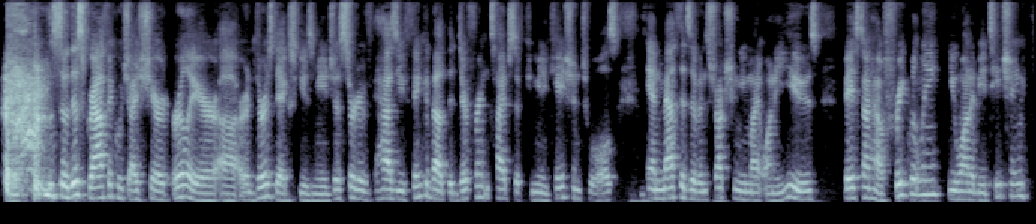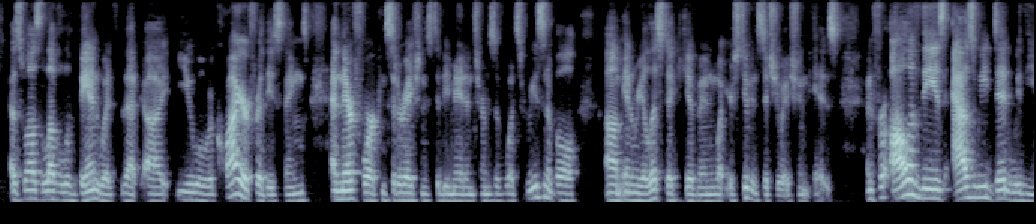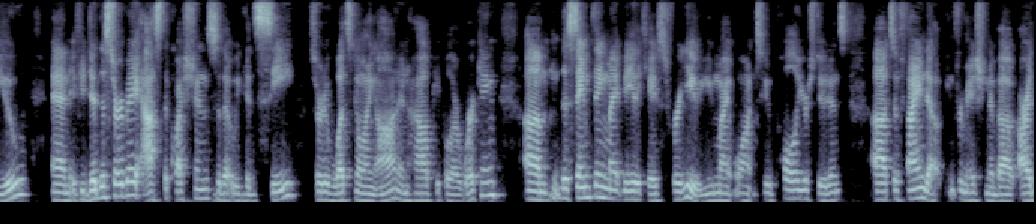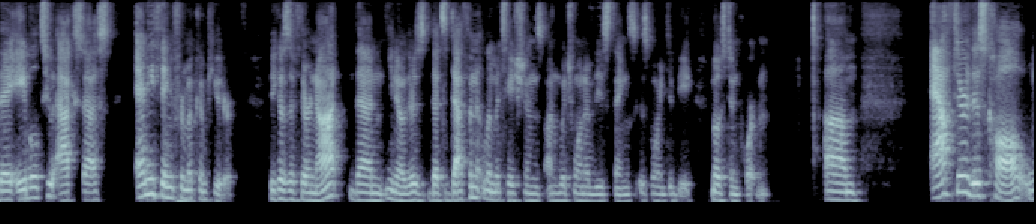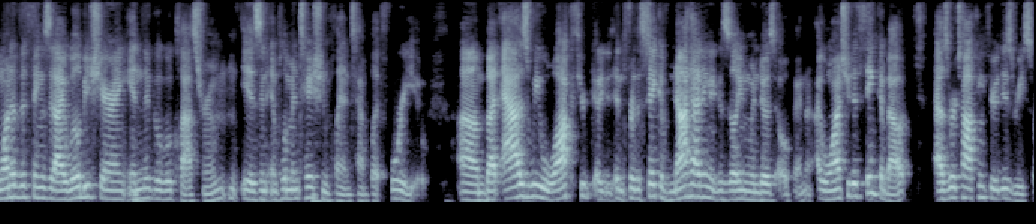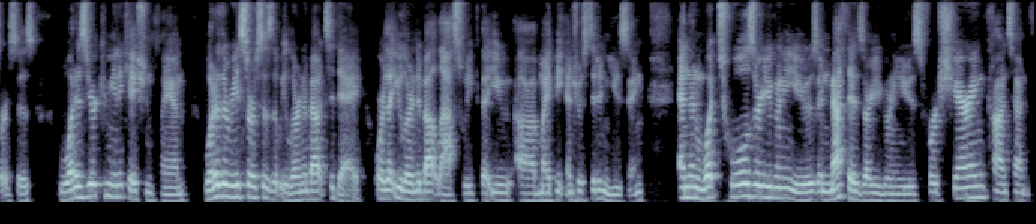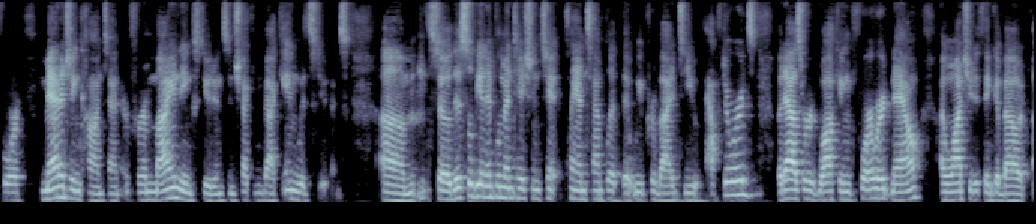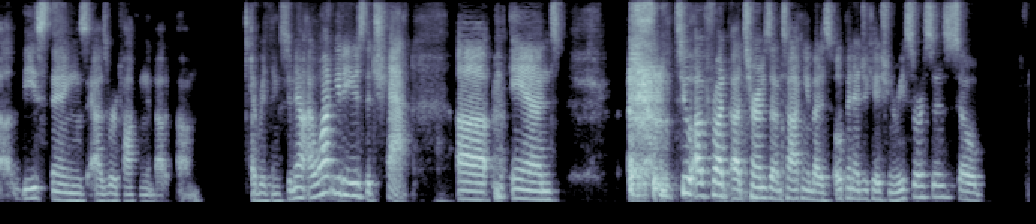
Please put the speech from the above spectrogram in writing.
so this graphic, which I shared earlier, uh, or Thursday, excuse me, just sort of has you think about the different types of communication tools and methods of instruction you might want to use based on how frequently you want to be teaching, as well as the level of bandwidth that uh, you will require for these things, and therefore considerations to be made in terms of what's reasonable um, and realistic given what your student situation is. And for all of these, as we did with you, and if you did the survey, ask the questions so that we could see sort of what's going on and how people are working. Um, the same thing might be the case for you. You might want to poll your students uh, to find out information about are they able to access anything from a computer? Because if they're not, then you know there's that's definite limitations on which one of these things is going to be most important. Um, after this call, one of the things that I will be sharing in the Google Classroom is an implementation plan template for you. Um, but as we walk through, and for the sake of not having a gazillion windows open, I want you to think about, as we're talking through these resources, what is your communication plan? What are the resources that we learn about today or that you learned about last week that you uh, might be interested in using? And then what tools are you going to use and methods are you going to use for sharing content, for managing content, or for reminding students and checking back in with students? Um, so this will be an implementation plan template that we provide to you afterwards. But as we're walking forward now, I want you to think about uh, these things as we're talking about um, everything. So now I want you to use the chat. Uh, and two upfront uh, terms that I'm talking about is open education resources. So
